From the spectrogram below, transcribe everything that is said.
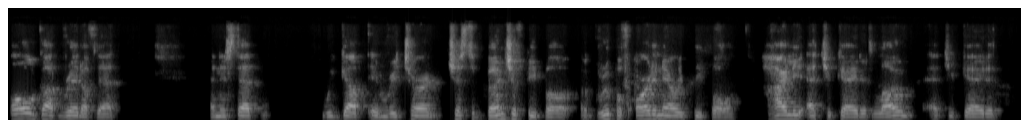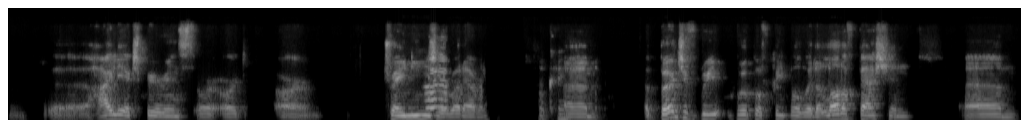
all got rid of that. And instead, we got in return just a bunch of people, a group of ordinary people, highly educated, low educated, uh, highly experienced, or, or, or trainees or whatever. Okay. Um, a bunch of group of people with a lot of passion, um,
